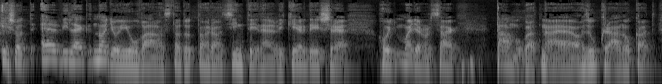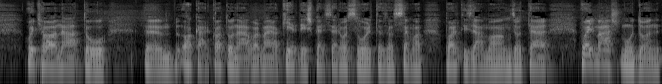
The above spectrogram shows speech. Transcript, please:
és ott elvileg nagyon jó választ adott arra szintén elvi kérdésre, hogy Magyarország támogatná az ukránokat, hogyha a NATO akár katonával, már a kérdés persze rossz volt, az azt hiszem a partizánban hangzott el, vagy más módon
